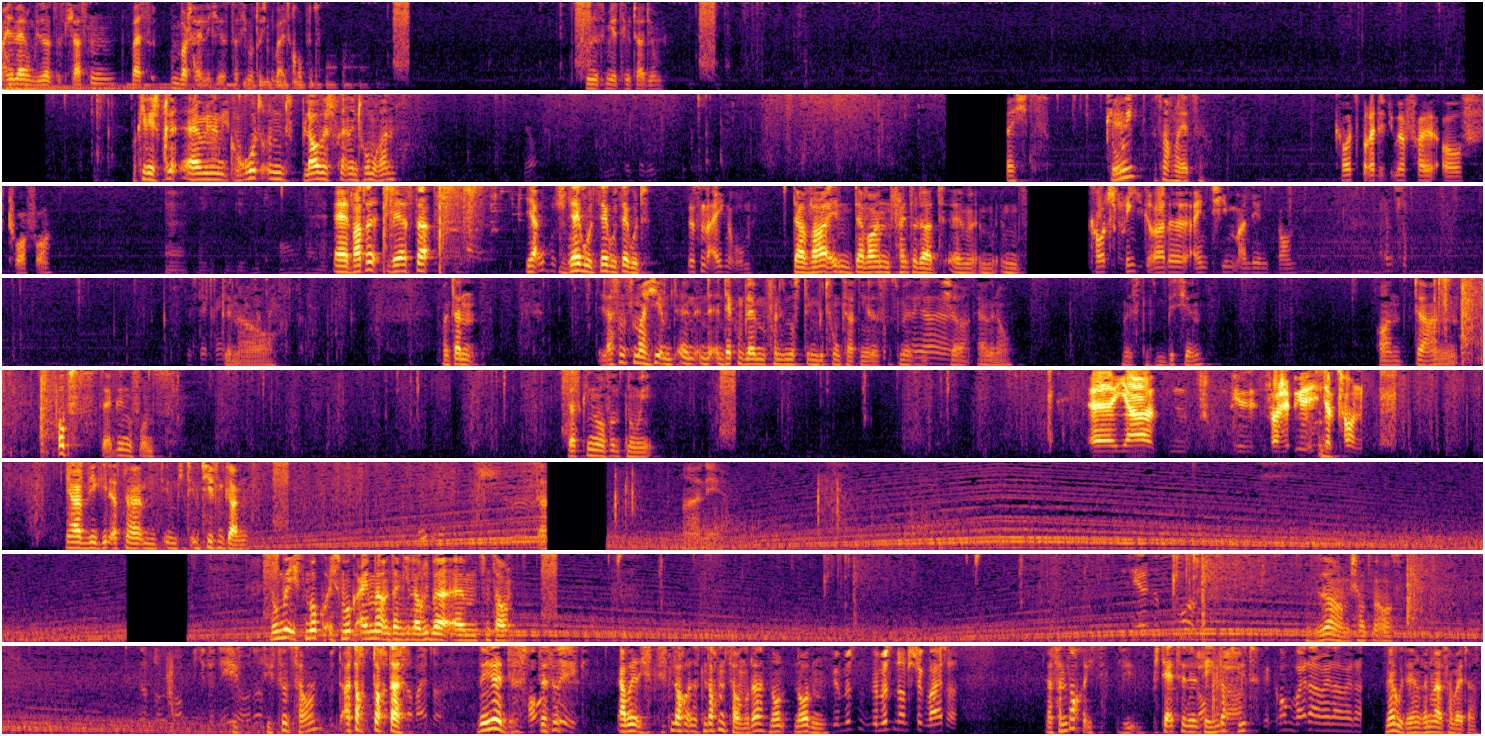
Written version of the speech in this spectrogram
meine Meinung, wir sollten es lassen, weil es unwahrscheinlich ist, dass jemand durch den Wald ruppt. Zumindest im jetzigen Stadium. Okay, wir springen, ähm, Rot und Blau, wir springen an den Turm ran. Rechts. Okay. Was machen wir jetzt? Kautz bereitet Überfall auf Tor vor. Äh, soll das im Gehit vor oder? Äh, warte, wer ist da? Ja, sehr gut, sehr gut, sehr gut. Das sind eigene oben. Da war, in, da war ein Feindsoldat ähm, im, im Couch springt gerade ein Team an den Zaun. Ja Genau. Und dann lass uns mal hier in, in, in Deckung bleiben von den lustigen Betonplatten hier. Das ist mir Ja, ja, ja. sicher. Ja, genau. Mindestens ein bisschen. Und dann. Ups, der ging auf uns. Das ging auf uns, Nomi. Äh, ja, hinterm Zaun. Ja, wir gehen erstmal im, im, im tiefen Gang. Lunge, ich smoke, ich smoke einmal und dann gehen wir rüber ähm, zum Zaun. So, wie schaut's denn aus? Noch Siehst, siehst du einen Zaun? Ah, doch, doch, das. Nee, nee, das ist, das ist. Aber das ist noch, das ist noch im Zaun, oder? Nord Norden. Wir müssen, wir müssen noch ein Stück weiter. Das ist ein Loch. Ich, ich der Einzige, der hier ein Loch sieht? Wir kommen weiter, weiter, weiter. Na gut, dann rennen wir erstmal weiter.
